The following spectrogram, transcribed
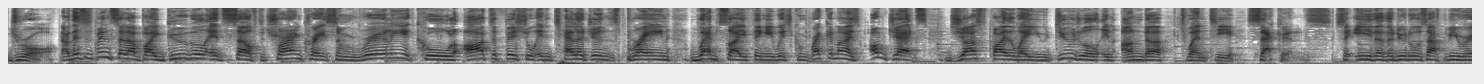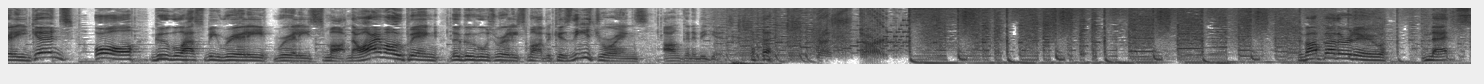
Draw. Now this has been set up by Google itself to try and create some really cool artificial intelligence brain website thingy which can recognize objects just by the way you doodle in under 20 seconds. So either the doodles have to be really good or Google has to be really, really smart. Now I'm hoping that Google's really smart because these drawings aren't going to be good. Press start. Without further ado, let's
